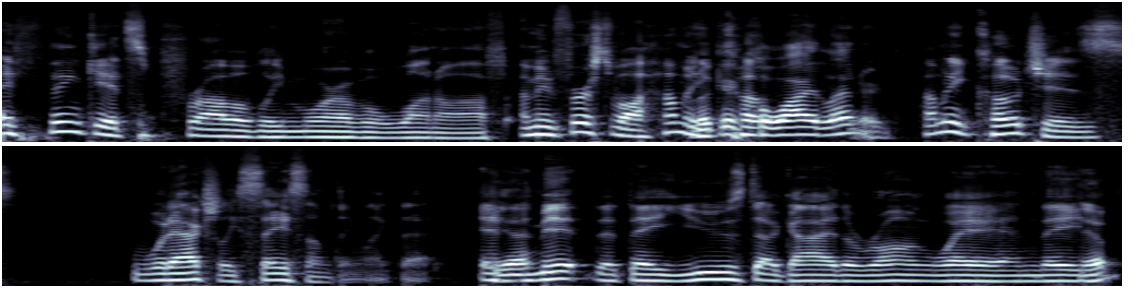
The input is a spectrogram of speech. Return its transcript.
I think it's probably more of a one-off. I mean, first of all, how many Look at co- Kawhi Leonard. how many coaches would actually say something like that? Yeah. Admit that they used a guy the wrong way and they Yep.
